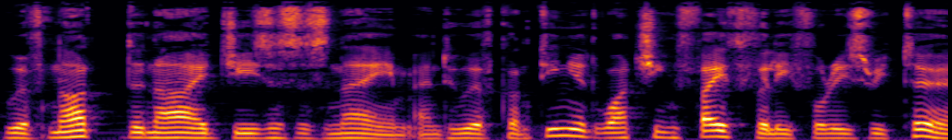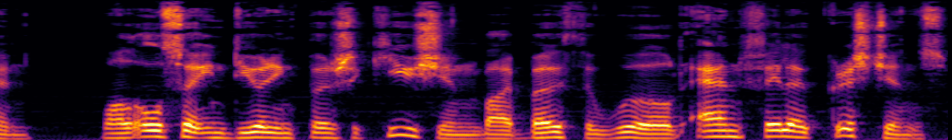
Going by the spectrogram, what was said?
who have not denied Jesus' name, and who have continued watching faithfully for His return, while also enduring persecution by both the world and fellow Christians,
